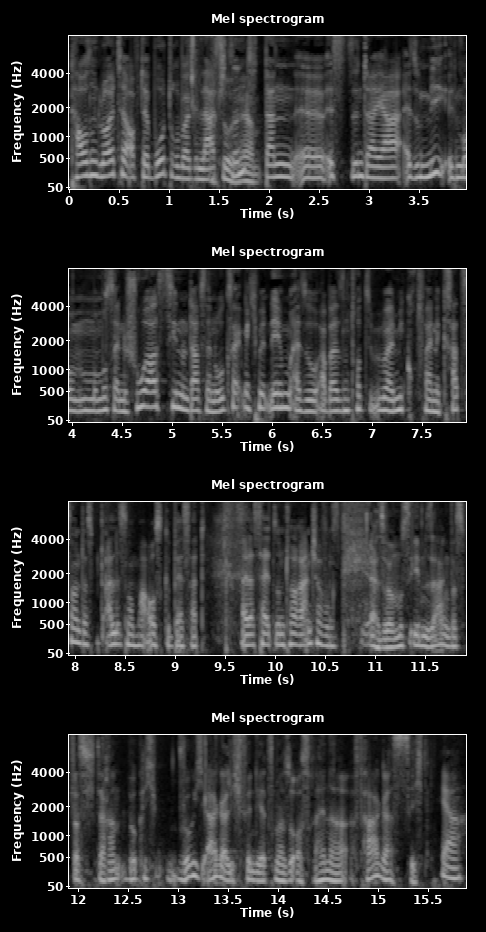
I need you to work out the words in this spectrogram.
tausend Leute auf der Boot drüber gelatscht so, sind, ja. dann äh, ist, sind da ja, also man muss seine Schuhe ausziehen und darf seinen Rucksack nicht mitnehmen, also aber es sind trotzdem überall mikrofeine Kratzer und das wird alles nochmal ausgebessert, weil das halt so ein teurer Anschaffungs... Also man muss eben sagen, was, was ich daran wirklich, wirklich ärgerlich finde, jetzt mal so aus reiner Fahrgastsicht. Ja,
